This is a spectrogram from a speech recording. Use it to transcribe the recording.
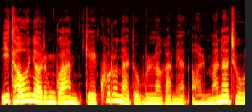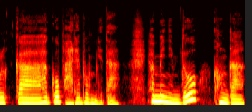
이 더운 여름과 함께 코로나도 물러가면 얼마나 좋을까 하고 바래봅니다. 현미님도 건강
